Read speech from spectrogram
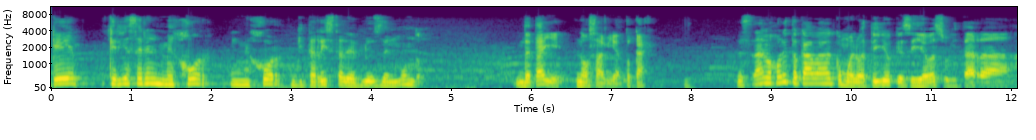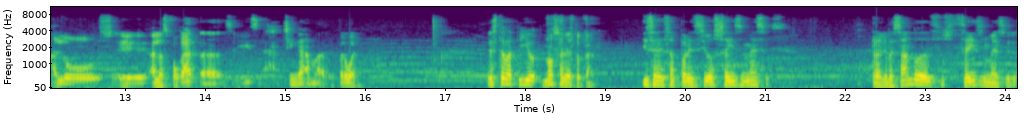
que quería ser el mejor, el mejor guitarrista de blues del mundo. Detalle, no sabía tocar. Pues, a lo mejor le tocaba como el batillo que se lleva su guitarra a los eh, a las fogatas y dice, ah, chingada madre. Pero bueno, este batillo no sabía tocar y se desapareció seis meses. Regresando de esos seis meses,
